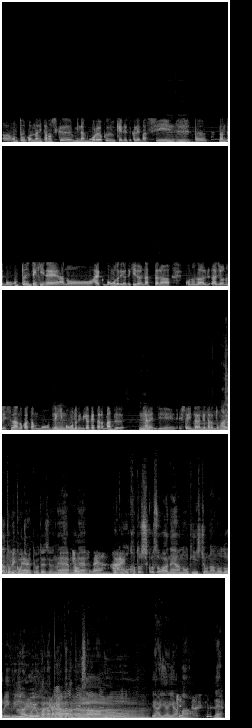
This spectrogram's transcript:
う、あ本当にこんなに楽しくみんな快く受け入れてくれますし。うんうん。うん、なんで、もう本当にぜひね、あのー早く盆踊りができるようになったら、このララジオのリスナーの方も、ぜひ盆踊り見かけたら、まずチャレンジしていただけたらと思います、まずは飛び込んじゃえってことですよね。そうですね。僕はい。も今年こそはね、あの錦糸町のあの踊り振り覚えようかなと思ってたのにさ、い。やいやいや、まあね、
